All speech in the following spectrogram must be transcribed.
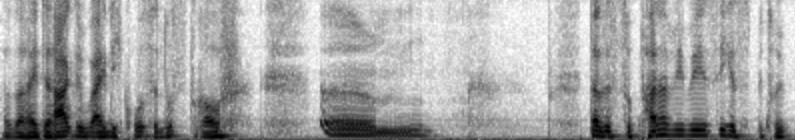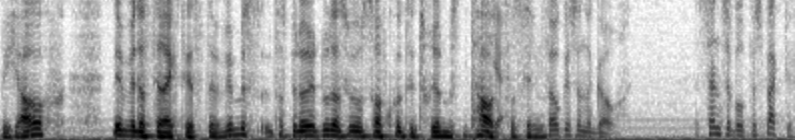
Also da hätte Hagrid eigentlich große Lust drauf. Ähm, das ist zu Palavi-mäßig. Es betrübt mich auch. Nehmen wir das direkteste. Wir müssen, das bedeutet nur, dass wir uns darauf konzentrieren müssen, Taos zu Yes, finden. focus on the goal. A sensible perspective,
